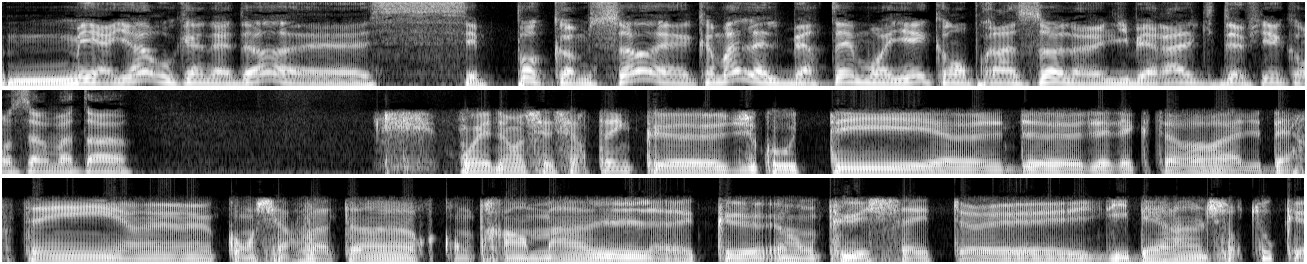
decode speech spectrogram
Mais ailleurs au Canada, euh, c'est pas comme ça. Euh, comment l'Albertain moyen comprend ça, là, un libéral qui devient conservateur? Oui, donc c'est certain que du côté euh, de l'électorat albertain, un conservateur comprend mal euh, qu'on puisse être euh, libéral, surtout que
